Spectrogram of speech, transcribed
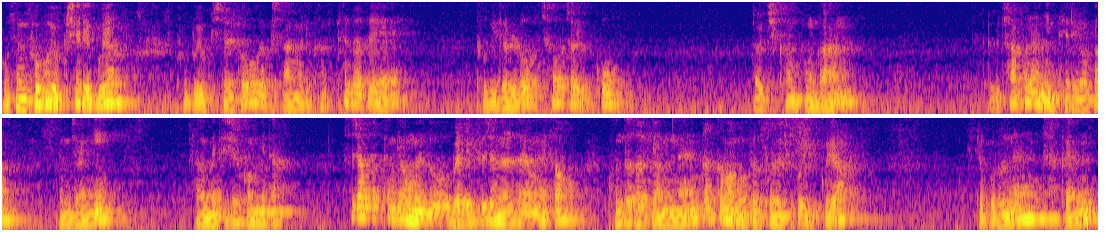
우선 부부 욕실이고요. 부부 욕실도 역시 아메리칸 스탠다드의 도기들로 채워져 있고 널찍한 공간 그리고 차분한 인테리어가 굉장히 마음에 드실 겁니다. 수전 같은 경우에도 매립 수전을 사용해서 군더더기 없는 깔끔한 모습 보여주고 있고요. 이쪽으로는 작은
